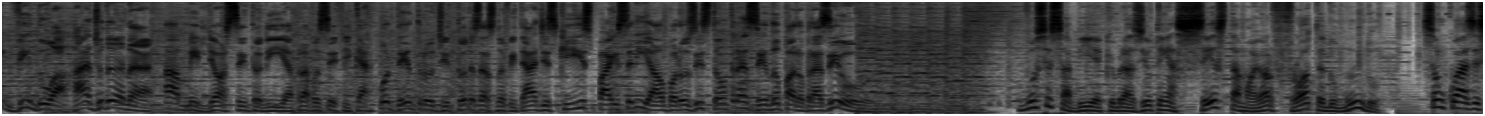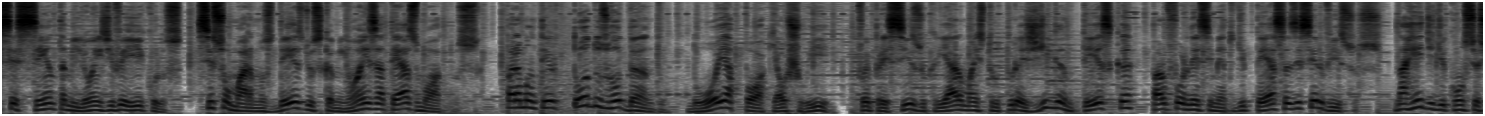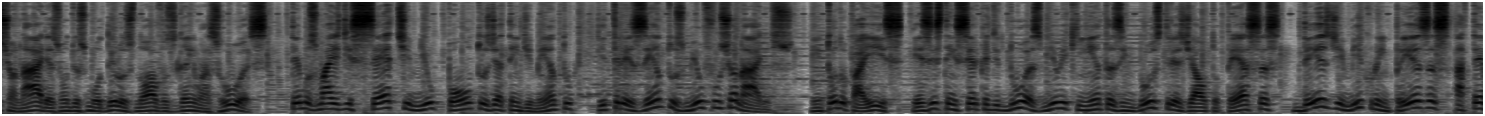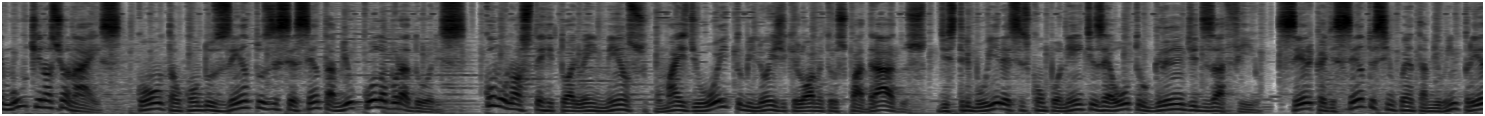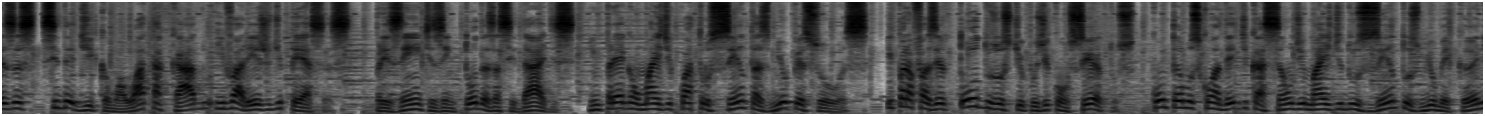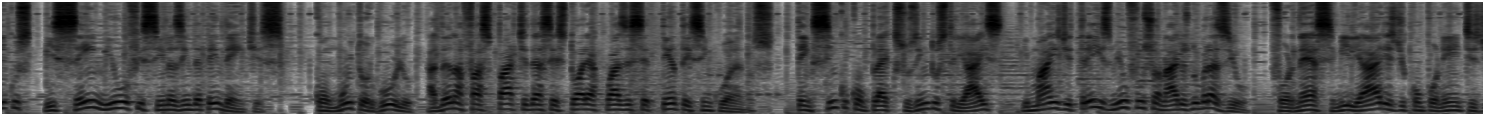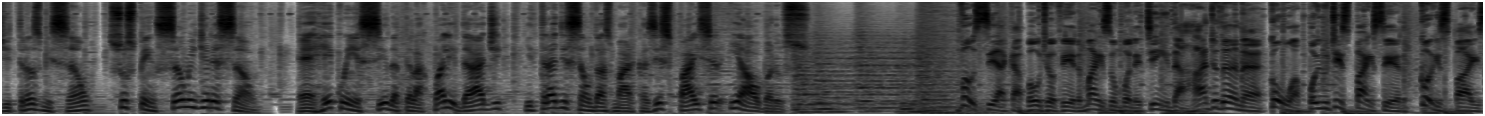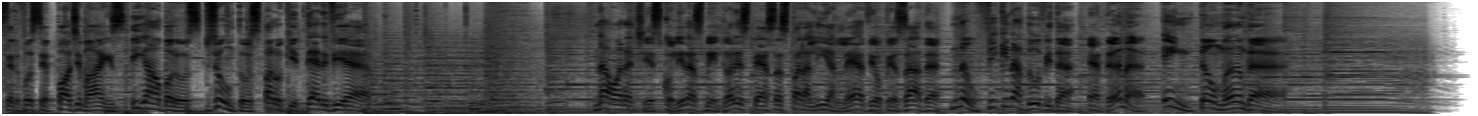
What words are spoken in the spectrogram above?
Bem-vindo à Rádio Dana, a melhor sintonia para você ficar por dentro de todas as novidades que Spicer e Álvaros estão trazendo para o Brasil. Você sabia que o Brasil tem a sexta maior frota do mundo? São quase 60 milhões de veículos, se somarmos desde os caminhões até as motos. Para manter todos rodando, do Oiapoque ao Chuí, foi preciso criar uma estrutura gigantesca para o fornecimento de peças e serviços. Na rede de concessionárias onde os modelos novos ganham as ruas, temos mais de 7 mil pontos de atendimento e 300 mil funcionários. Em todo o país, existem cerca de 2.500 indústrias de autopeças, desde microempresas até multinacionais. Contam com 260 mil colaboradores. Como o nosso território é imenso, com mais de 8 milhões de quilômetros quadrados, distribuir esses componentes é outro grande desafio. Cerca de 150 mil empresas se dedicam ao atacado e varejo de peças, presentes em todas as cidades, empregam mais de 400 mil pessoas. E para fazer todos os tipos de concertos, contamos com a dedicação de mais de 200 mil mecânicos e 100 mil oficinas independentes. Com muito orgulho, a Dana faz parte dessa história há quase 75 anos. Tem cinco complexos industriais e mais de 3 mil funcionários no Brasil. Fornece milhares de componentes de transmissão, suspensão e direção, é reconhecida pela qualidade e tradição das marcas Spicer e Álvaros. Você acabou de ouvir mais um boletim da Rádio Dana, com o apoio de Spicer. Com Spicer você pode mais e Álvaros, juntos para o que der e vier. Na hora de escolher as melhores peças para linha leve ou pesada, não fique na dúvida. É Dana? Então manda!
